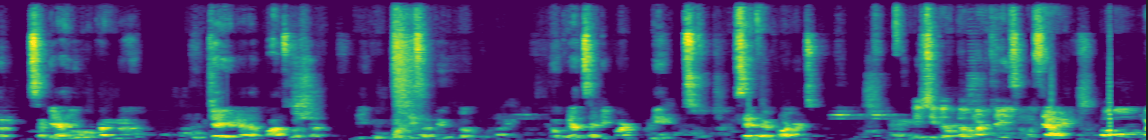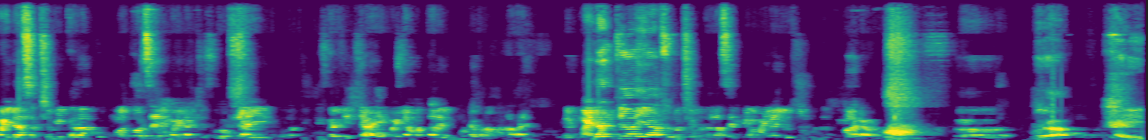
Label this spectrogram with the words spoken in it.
तर सगळ्या युवकांना पुढच्या येणाऱ्या पाच वर्षात ही खूप मोठी संधी उपलब्ध होणार आहे. नोकऱ्यांसाठी पण आणि सेल्फ एम्प्लॉयमेंटसाठी निश्चितच तरुणांच्याही समस्या आहे. महिला सक्षमीकरण खूप महत्वाचं आहे. महिलांची सुरक्षा ही तितकीच गरजेची आहे. महिला मतदारही मोठ्या प्रमाणात आहे. महिलांच्या या सुरक्षेबद्दल असेल किंवा महिला योजनेबद्दल तुम्हाला काय बघा काही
